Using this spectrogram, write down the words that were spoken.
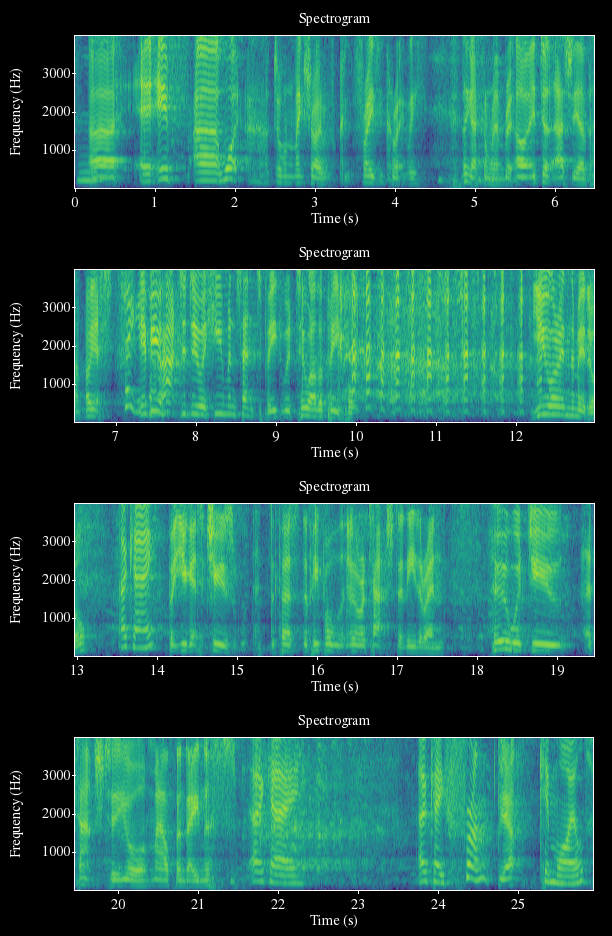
Uh, if uh, what I don't want to make sure I phrase it correctly. I think I can remember it. Oh, it just, actually, I haven't. Oh, yes. Take your if you had to do a human centipede with two other people, you are in the middle. Okay. But you get to choose the person, the people who are attached at either end. Who would you attach to your mouth and anus? Okay. Okay, front. Yeah. Kim Wilde.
